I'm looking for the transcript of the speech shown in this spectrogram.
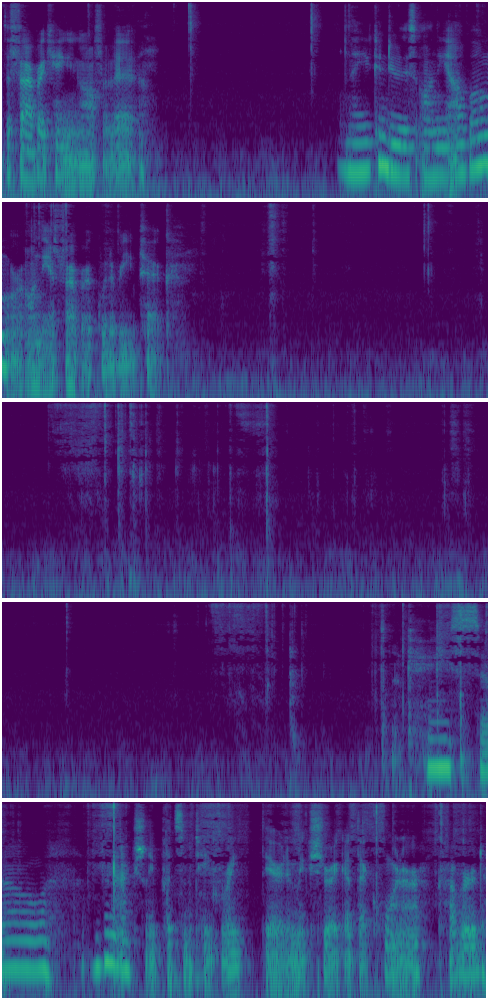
the fabric hanging off of it. Now you can do this on the album or on the fabric, whatever you pick. Okay, so I'm gonna actually put some tape right there to make sure I got that corner covered.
